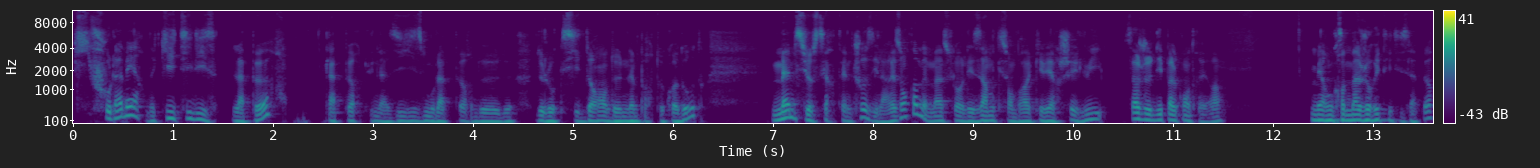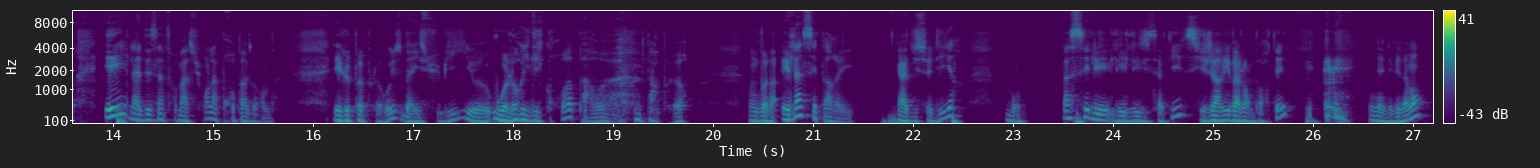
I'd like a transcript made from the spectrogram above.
qui fout la merde, qui utilise la peur, la peur du nazisme ou la peur de de de l'Occident, de n'importe quoi d'autre. Même sur certaines choses, il a raison quand même, hein, sur les armes qui sont braquées vers chez lui, ça je dis pas le contraire, hein. Mais en grande majorité, il utilise la peur et la désinformation, la propagande. Et le peuple russe, bah, il subit, heu, ou alors il y croit par, heu, par peur. Donc voilà. Et là, c'est pareil. Il a dû se dire: «Bon, passer les législatives, si j'arrive à l'emporter, bien évidemment,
